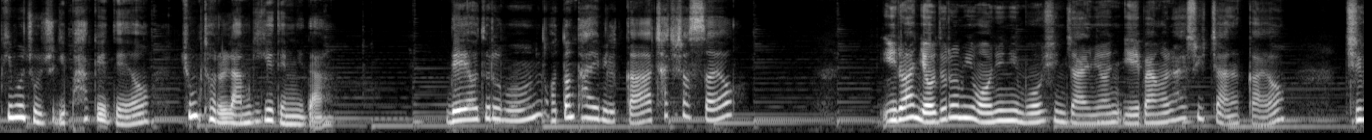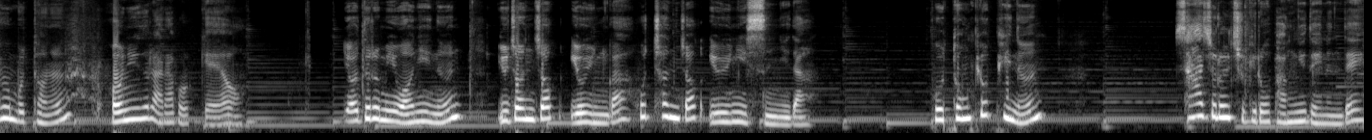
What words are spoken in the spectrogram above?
피부 조직이 파괴되어 흉터를 남기게 됩니다. 내 여드름은 어떤 타입일까 찾으셨어요? 이러한 여드름이 원인이 무엇인지 알면 예방을 할 수 있지 않을까요? 지금부터는 원인을 알아볼게요. 여드름이 원인은 유전적 요인과 후천적 요인이 있습니다. 보통 표피는 사주를 주기로 박리되는데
